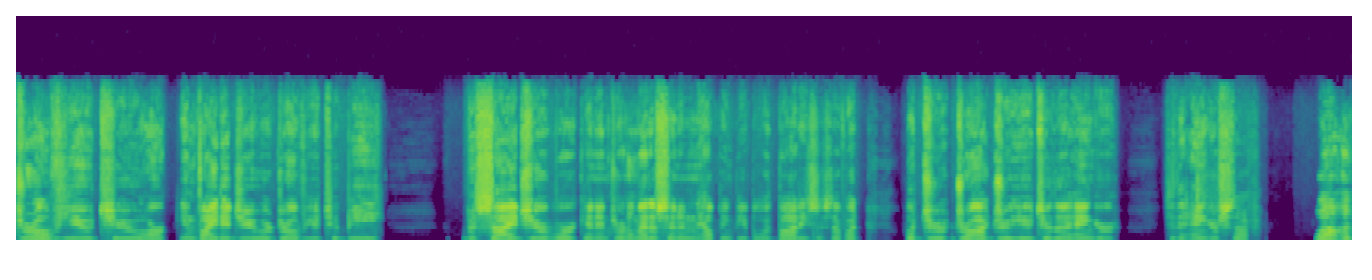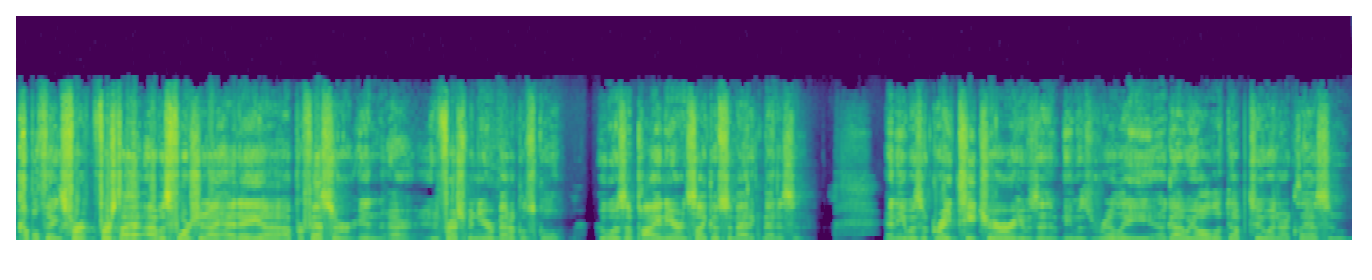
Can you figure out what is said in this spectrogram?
drove you to, or invited you, or drove you to be besides your work in internal medicine and helping people with bodies and stuff, what what drew draw drew you to the anger to the anger stuff? Well, a couple things. First, I, I was fortunate. I had a, uh, a professor in uh, in freshman year of medical school who was a pioneer in psychosomatic medicine, and he was a great teacher. He was a he was really a guy we all looked up to in our class, and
